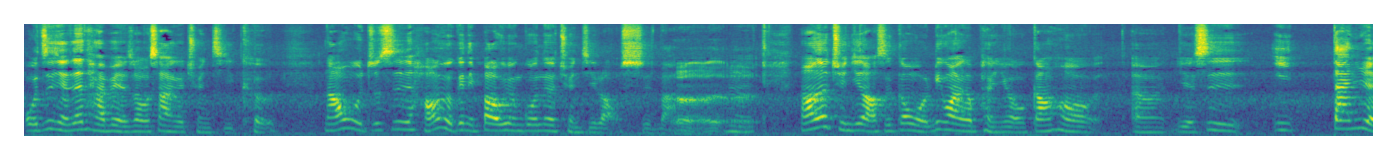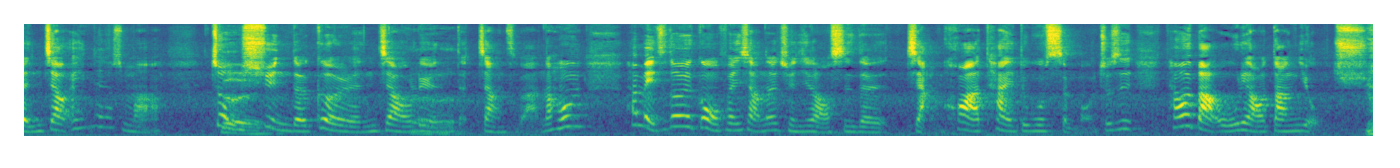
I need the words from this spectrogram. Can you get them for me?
我之前在台北的时候上一个拳击课，然后我就是好像有跟你抱怨过那个拳击老师吧，嗯，嗯然后那拳击老师跟我另外一个朋友刚好，嗯、也是一单人教，哎，那叫什么啊？重训的个人教练的这样子吧。然后他每次都会跟我分享那个拳击老师的讲话态度什么，就是他会把无聊当有趣，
